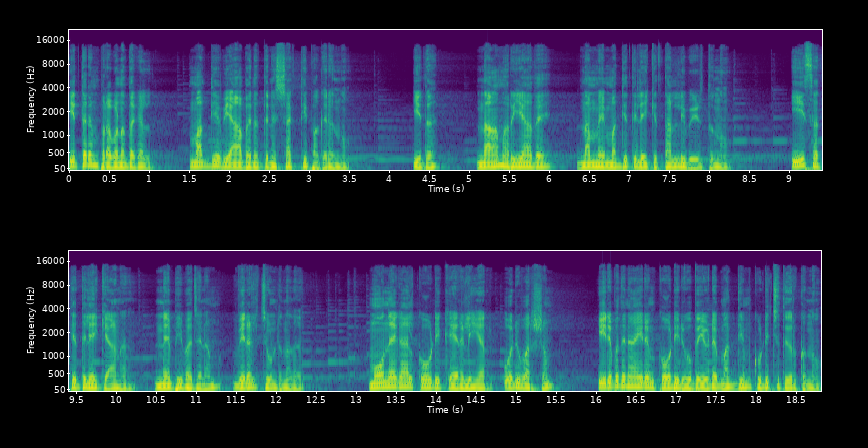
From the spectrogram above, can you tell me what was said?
ഇത്തരം പ്രവണതകൾ മദ്യവ്യാപനത്തിന് ശക്തി പകരുന്നു. ഇത് നാം അറിയാതെ നമ്മെ മദ്യത്തിലേക്ക് തള്ളി വീഴ്ത്തുന്നു. ഈ സത്യത്തിലേക്കാണ് നബിവചനം വിരൽ ചൂണ്ടുന്നത്. മൂന്നേകാൽ കോടി കേരളീയർ ഒരു വർഷം ഇരുപതിനായിരം കോടി രൂപയുടെ മദ്യം കുടിച്ചു തീർക്കുന്നു.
